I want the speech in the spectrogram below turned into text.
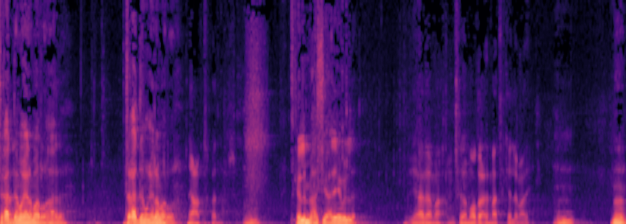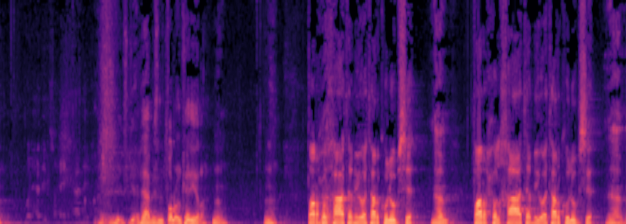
تقدم غير مرة هذا. تقدم غير مرة. نعم تقدم. تكلم الحشي عليه ولا؟ في هذا ما مثل الموضع ما تكلم عليه. مم. نعم. ثابت من طرق كثيرة نعم نعم طرح الخاتم وترك لبسه. نعم. طرح الخاتم وترك لبسه. نعم.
